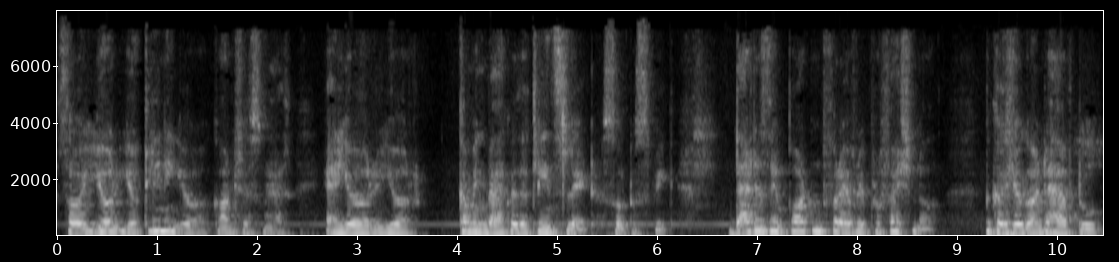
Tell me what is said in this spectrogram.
So you're you're cleaning your consciousness and you're you're coming back with a clean slate, so to speak. That is important for every professional because you're going to have to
